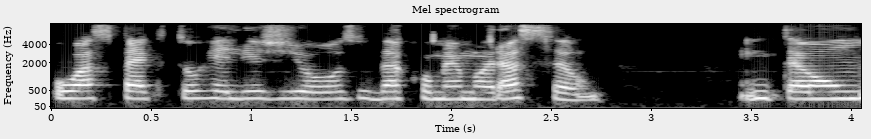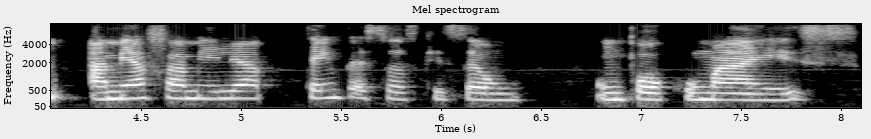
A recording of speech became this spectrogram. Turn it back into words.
o aspecto religioso da comemoração. Então, a minha família tem pessoas que são um pouco mais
